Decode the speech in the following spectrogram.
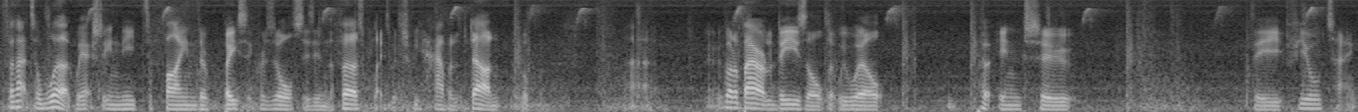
for that to work, we actually need to find the basic resources in the first place, which we haven't done. Uh, we've got a barrel of diesel that we will put into the fuel tank.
